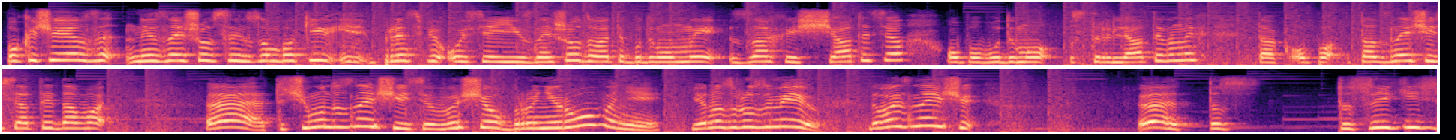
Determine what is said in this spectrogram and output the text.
Поки що я не знайшов цих зомбаків, і в принципі ось я їх знайшов. Давайте будемо ми захищатися. Опа, будемо стріляти в них. Так, опа, та знищуйся ти давай. Е, ти чому не знищуєшся? Ви що, броніровані? Я не зрозумів. Давай знищуй. Е, та. Та це якісь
